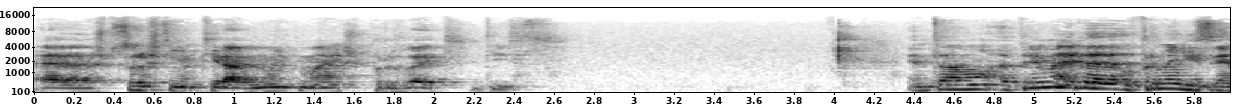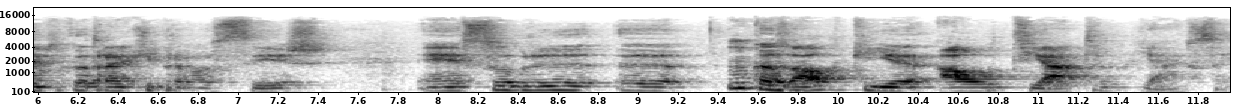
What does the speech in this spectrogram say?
uh, as pessoas tinham tirado muito mais proveito disso. Então, primeira, o primeiro exemplo que eu trago aqui para vocês é sobre uh, um casal que ia ao teatro. Já, sei,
